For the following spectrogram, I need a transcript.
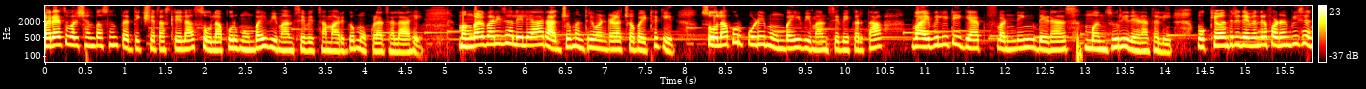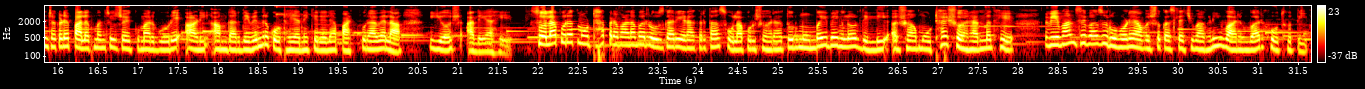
बऱ्याच वर्षांपासून प्रतीक्षेत असलेला सोलापूर मुंबई विमानसेवेचा मार्ग मोकळा झाला आहे. मंगळवारी झालेल्या राज्य मंत्रिमंडळाच्या बैठकीत सोलापूर पुढे मुंबई विमानसेवेकरता वायबिलिटी गॅप फंडिंग देण्यास मंजुरी देण्यात आली. मुख्यमंत्री देवेंद्र फडणवीस यांच्याकडे पालकमंत्री जयकुमार गोरे आणि आमदार देवेंद्र कोठे यांनी केलेल्या पाठपुराव्याला यश आले आहे. सोलापुरात मोठ्या प्रमाणावर रोजगार येण्याकरता सोलापूर शहरातून मुंबई बेंगलोर दिल्ली अशा मोठ्या शहरांमध्ये विमानसेवा सुरू होणे आवश्यक असल्याची मागणी वारंवार होत होती.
